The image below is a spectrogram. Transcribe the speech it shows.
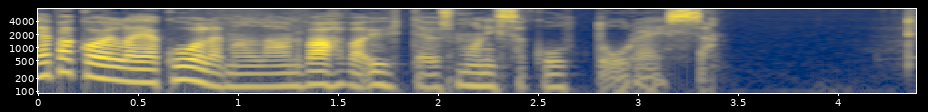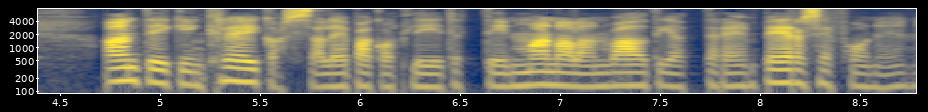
Lepakoilla ja kuolemalla on vahva yhteys monissa kulttuureissa. Antiikin Kreikassa lepakot liitettiin Manalan valtiattereen Persefoneen,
